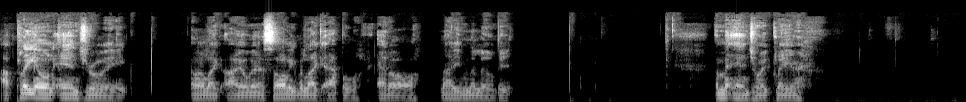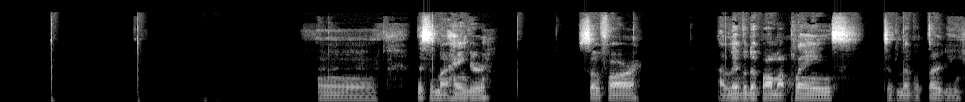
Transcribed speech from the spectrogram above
I play on Android. I don't like iOS. I don't even like Apple at all. Not even a little bit. I'm an Android player. Uh, this is my hangar so far. I leveled up all my planes to level 30.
